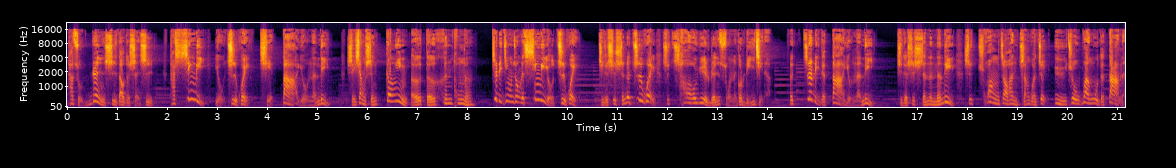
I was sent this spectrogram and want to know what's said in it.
他所认识到的神是：他心里有智慧，且大有能力。谁向神刚硬而得亨通呢？这里经文中的心里有智慧，指的是神的智慧是超越人所能够理解的；而这里的大有能力，指的是神的能力是创造和掌管这宇宙万物的大能。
